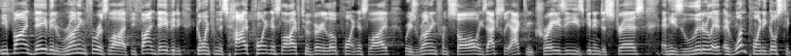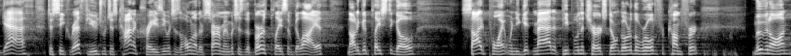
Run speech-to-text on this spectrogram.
you find David running for his life. You find David going from this high point in his life to a very low point in his life where he's running from Saul. He's actually acting crazy. He's getting distressed. And he's literally, at one point, he goes to Gath to seek refuge, which is kind of crazy, which is a whole other sermon, which is the birthplace of Goliath. Not a good place to go. Side point when you get mad at people in the church, don't go to the world for comfort. Moving on.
